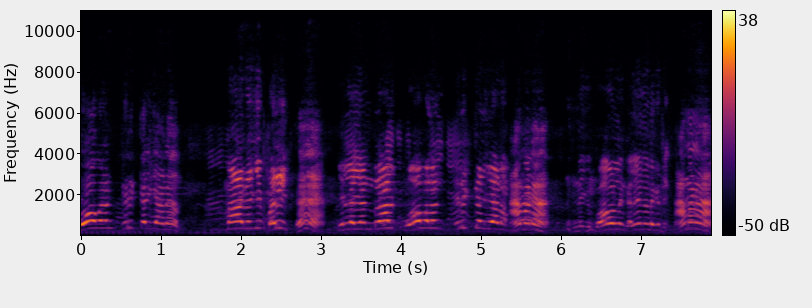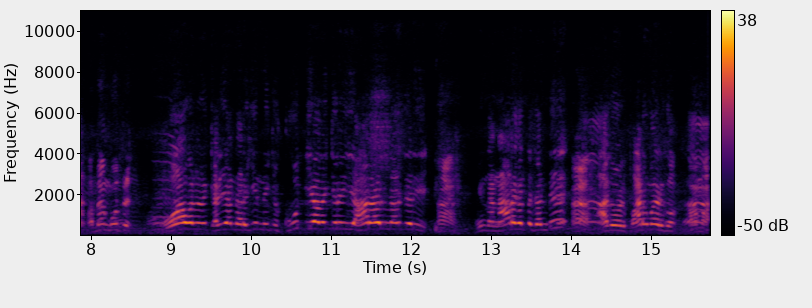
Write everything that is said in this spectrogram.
கோவலன் திருக்கல்யாணம். மாதகி பரி. இல்லை என்றால் கோவலன் திருக்கல்யாணம். ஆமாண்ணா. இன்னைக்கு கோவலன் கல்யாணம் நடக்குது. ஆமாண்ணா. அதான் கூத்து. கோவலன் கல்யாணம் நடக்கி இன்னைக்கு கூத்தியா வைக்கிறீங்க யாரா இருந்தாலும் சரி. இந்த நாடகத்தை கண்டு. அது ஒரு பாடமா இருக்கும். ஆமா.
